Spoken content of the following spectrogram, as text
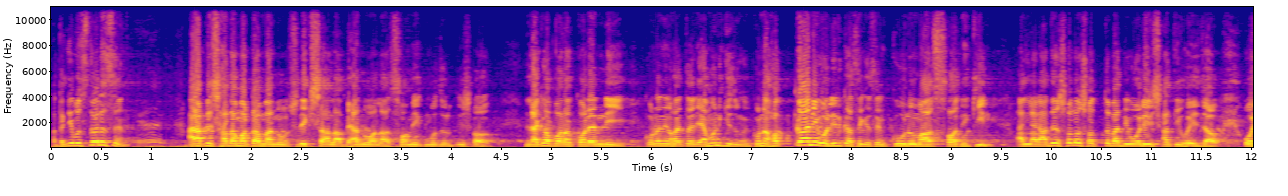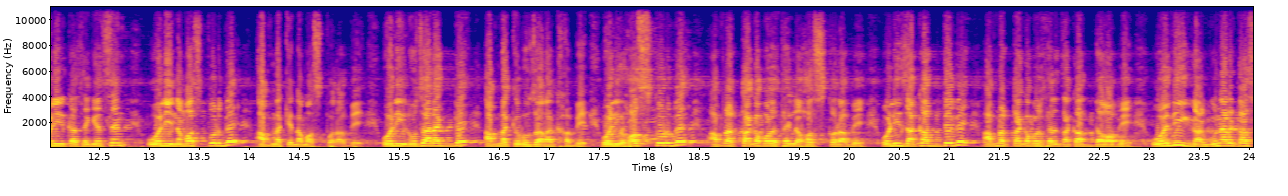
কথা কি বুঝতে পেরেছেন? আর আপনি সাদামাটা মানুষ, রিক্সাওয়ালা, ভ্যানওয়ালা, শ্রমিক, মজুর, কৃষক, লেখাপড়া করেননি, কোনোদিন হয়তো এমন কিছু কোনো হক্কানি অলির কাছে গেছেন, কোন মাস সদিকিন। আল্লাহর আদেশ হলো সত্যবাদী অলির সাথী হয়ে যাও। অলির কাছে গেছেন অলি নামাজ পড়বে, আপনাকে নামাজ পড়াবে। অলি রোজা রাখবে, আপনাকে রোজা রাখাবে। অলি হজ করবে, আপনার টাকা পয়সা থাকলে হজ করাবে। অলি জাকাত দেবে, আপনার টাকা পয়সা থাকলে জাকাত দেওয়াবে। অলি গুনার কাজ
